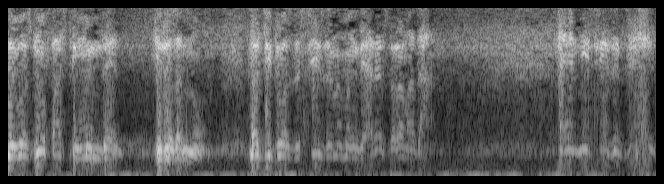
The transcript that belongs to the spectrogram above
There was no fasting then. He doesn't know. But it was the season among the Arabs, Ramadan. And he sees a vision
